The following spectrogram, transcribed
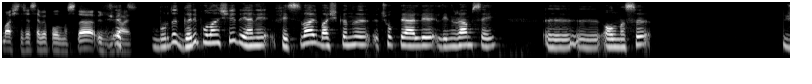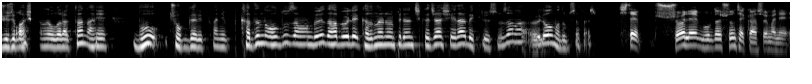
başlıca sebep olması da üzücü evet, gayet. Burada garip olan şey de yani festival başkanı çok değerli Lynn Ramsey e, olması jüri başkanı olaraktan hani bu çok garip. Hani kadın olduğu zaman böyle daha böyle kadınların ön plana çıkacağı şeyler bekliyorsunuz ama öyle olmadı bu sefer. İşte şöyle burada şunu tekrar söyleyeyim hani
